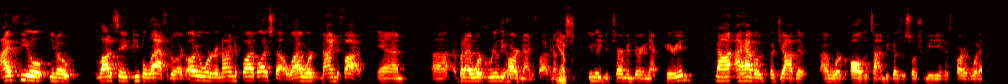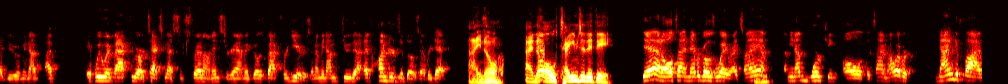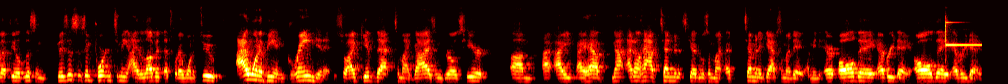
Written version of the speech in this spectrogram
I feel, you know, a lot of say people laugh. They're like, "Oh, you work a nine to five lifestyle." Well, I work nine to five, and uh, but I work really hard nine to five, and I'm yep. extremely determined during that period. Now, I have a, a, job that I work all the time because of social media, and it's part of what I do. I mean, I've, I've if we went back through our text message thread on Instagram, it goes back for years, and I mean, I'm do that. I have hundreds of those every day. I know, and all times of the day. Yeah, at all time, never goes away, right? So I am. Mm-hmm. I mean, I'm working all of the time. However, nine to five, I feel, listen, business is important to me. I love it. That's what I want to do. I want to be ingrained in it. And so I give that to my guys and girls here. Um, I, I, I have not, I don't have 10 minute schedules in my uh, 10 minute gaps in my day. I mean, all day, every day, all day, every day.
